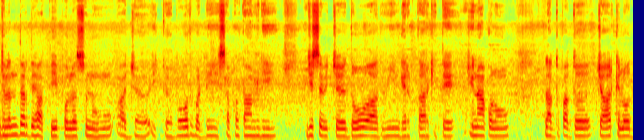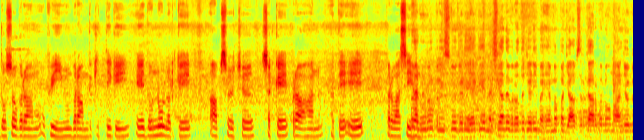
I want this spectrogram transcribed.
ਜਲੰਧਰ ਦਿਹਾਤੀ ਪੁਲਿਸ ਨੂੰ ਅੱਜ ਇੱਕ ਬਹੁਤ ਵੱਡੀ ਸਫਲਤਾ ਮਿਲੀ, ਜਿਸ ਵਿੱਚ ਦੋ ਆਦਮੀ ਗ੍ਰਿਫਤਾਰ ਕੀਤੇ, ਜਿਨ੍ਹਾਂ ਕੋਲੋਂ ਲਗਭਗ 4 ਕਿਲੋ 200 ਗ੍ਰਾਮ ਅਫੀਮ ਬਰਾਮਦ ਕੀਤੀ ਗਈ। ਇਹ ਦੋਨੋਂ ਲੜਕੇ ਆਪਸ ਵਿੱਚ ਸਕੇ ਭਰਾ ਹਨ ਅਤੇ ਇਹ ਪ੍ਰਵਾਸੀ ਹਨ। ਰੂਰਲ ਪੁਲਿਸ ਨੂੰ ਜਿਹੜੀ ਹੈ ਕਿ ਨਸ਼ਿਆਂ ਦੇ ਵਿਰੁੱਧ ਜਿਹੜੀ ਮੁਹਿੰਮ ਪੰਜਾਬ ਸਰਕਾਰ ਵੱਲੋਂ ਮਾਨਯੋਗ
